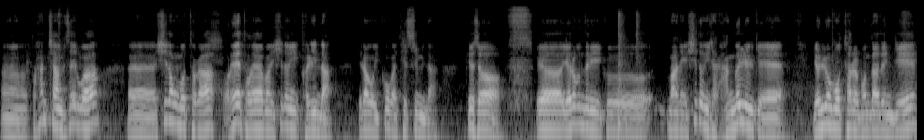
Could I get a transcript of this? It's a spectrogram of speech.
어, 또 한참 세루가 에, 시동 모터가 오래 돌아야만 시동이 걸린다. 이라고 입고가 됐습니다. 그래서 어, 여러분들이 그 만약에 시동이 잘 안 걸릴 게 연료 모터를 본다든지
